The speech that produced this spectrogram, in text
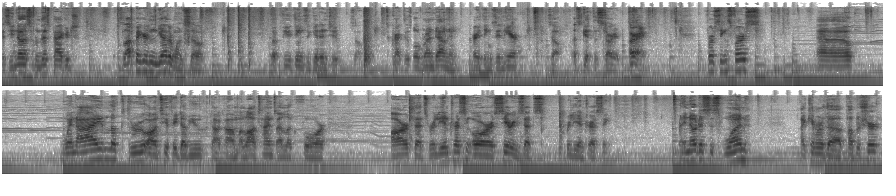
as you notice from this package, it's a lot bigger than the other one, so a few things to get into. So crack this little rundown, and everything's in here. So let's get this started. All right, first things first. Uh, when I look through on TFAW.com, a lot of times I look for art that's really interesting or a series that's really interesting. I noticed this one, I can't remember the publisher,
